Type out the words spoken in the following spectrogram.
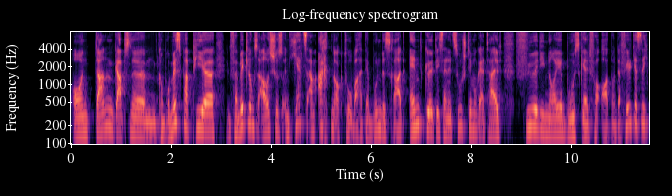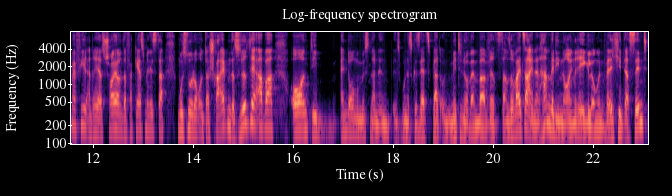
Und dann gab es ein Kompromisspapier, einen Vermittlungsausschuss und jetzt am 8. Oktober hat der Bundesrat endgültig seine Zustimmung erteilt für die neue Bußgeldverordnung. Da fehlt jetzt nicht mehr viel. Andreas Scheuer, unser Verkehrsminister, muss nur noch unterschreiben. Das wird er aber. Und die Änderungen müssen dann in, ins Bundesgesetzblatt und Mitte November wird es dann soweit sein. Dann haben wir die neuen Regelungen. Welche das sind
